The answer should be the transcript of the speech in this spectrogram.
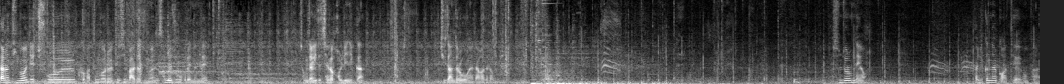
다른 팀은 이제 죽을 것 같은 거를 대신 맞아주면서 살려주고 그랬는데 정작 이제 제가 걸리니까 뒤도 안 돌아보고 그냥 나가더라고요. 순조롭네요. 빨리 끝날 것 같아요 이번 판.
